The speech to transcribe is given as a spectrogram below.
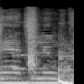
here chilling with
